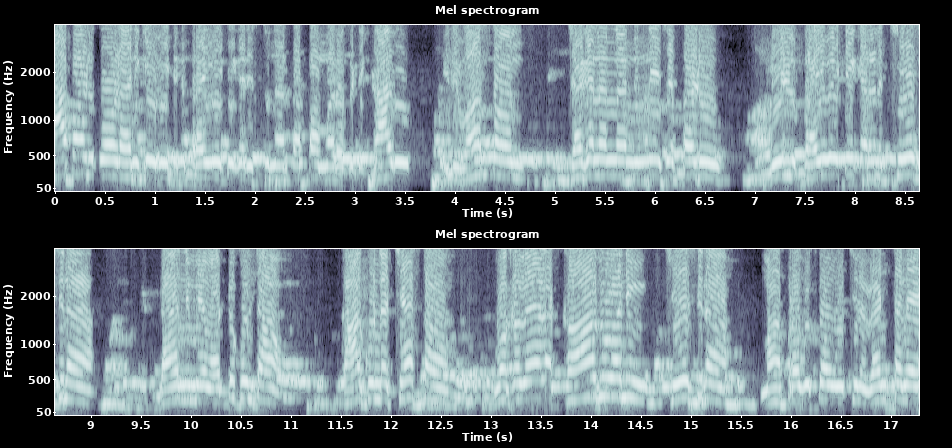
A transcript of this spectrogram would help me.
కాపాడుకోవడానికి వీటిని ప్రైవేటీకరిస్తున్నారు తప్ప మరొకటి కాదు. ఇది వాస్తవం. జగన్ అన్న నిన్నే చెప్పాడు వీళ్ళు ప్రైవేటీకరణ చేసిన దాన్ని మేము అడ్డుకుంటాం. కాకుండా చేస్తాం. ఒకవేళ కాదు అని చేసిన మా ప్రభుత్వం వచ్చిన వెంటనే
